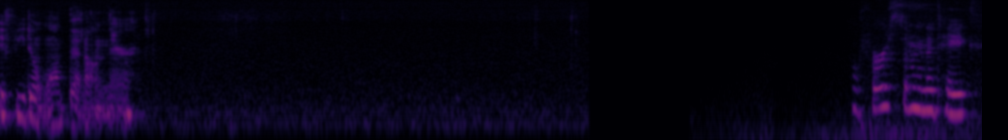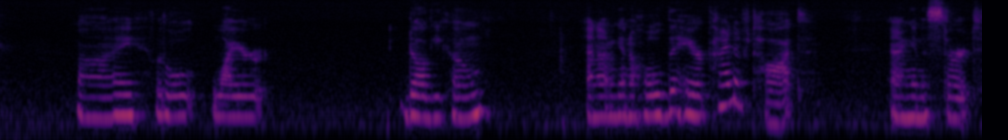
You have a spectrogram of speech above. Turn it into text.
if you don't want that on there. Well, first I'm going to take my little wire doggy comb and I'm going to hold the hair kind of taut and I'm going to start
